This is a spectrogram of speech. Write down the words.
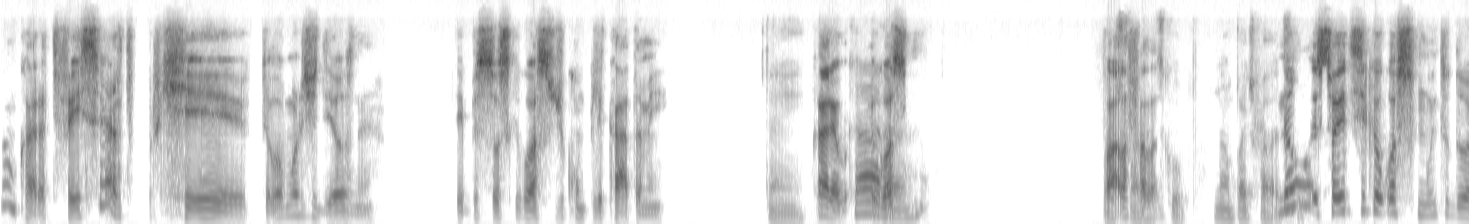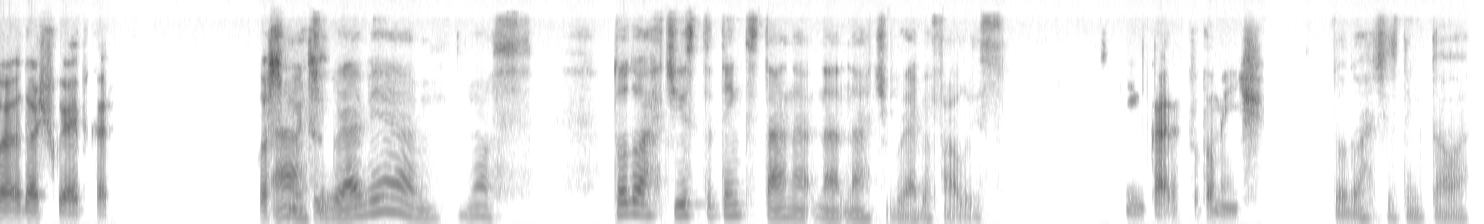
Não, cara, tu fez certo, porque, pelo amor de Deus, né? Tem pessoas que gostam de complicar também. Tem. Cara, eu, eu Cara, gosto. pode Fala, falar, fala. desculpa. Não, pode falar, Não, desculpa. eu só ia dizer que eu gosto muito do, do Art Grab, cara. Gosto Ah, muito Art do. Grab é, nossa, todo artista tem que estar na, na, na Art Grab, eu falo isso. Sim, cara, totalmente. Todo artista tem que estar lá.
